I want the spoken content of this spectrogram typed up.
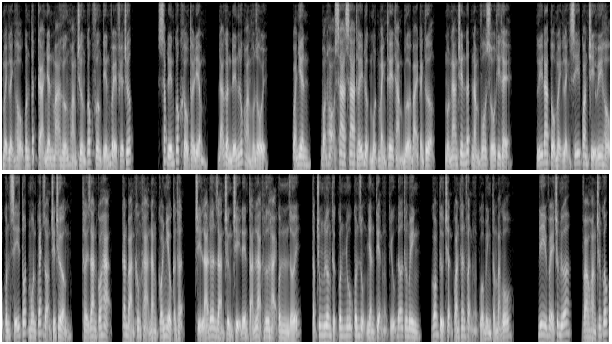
mệnh lệnh hậu quân tất cả nhân mã hướng hoàng trương cốc phương tiến về phía trước. Sắp đến cốc khẩu thời điểm, đã gần đến lúc hoàng hôn rồi. Quả nhiên, bọn họ xa xa thấy được một mảnh thê thảm bừa bãi cảnh tượng, nổ ngang trên đất nằm vô số thi thể. Lý đa tổ mệnh lệnh sĩ quan chỉ huy hậu quân sĩ tốt môn quét dọn chiến trường, thời gian có hạn, căn bản không khả năng có nhiều cẩn thận, chỉ là đơn giản trừng trị đến tán lạc hư hại quân giới, tập trung lương thực quân nhu quân dụng nhân tiện cứu đỡ thương binh, gom từ trận quan thân phận của binh tấm bảng gỗ. Đi về trước nữa, vào hoàng trương cốc,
